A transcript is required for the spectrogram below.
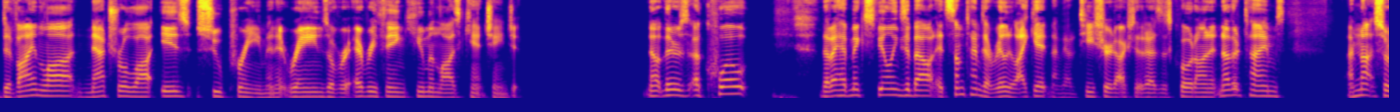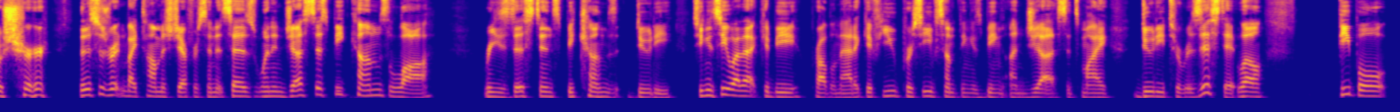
divine law, natural law is supreme and it reigns over everything. Human laws can't change it. Now, there's a quote that I have mixed feelings about. It's sometimes I really like it, and I've got a T-shirt actually that has this quote on it. And other times, I'm not so sure. This is written by Thomas Jefferson. It says, "When injustice becomes law, resistance becomes duty." So you can see why that could be problematic. If you perceive something as being unjust, it's my duty to resist it. Well, people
